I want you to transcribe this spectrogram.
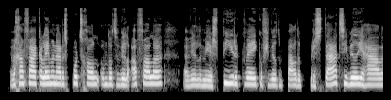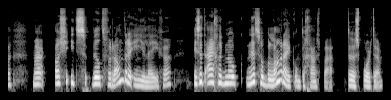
En we gaan vaak alleen maar naar de sportschool omdat we willen afvallen. We willen meer spieren kweken of je wilt een bepaalde prestatie wil je halen. Maar als je iets wilt veranderen in je leven, is het eigenlijk nog net zo belangrijk om te gaan te sporten.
